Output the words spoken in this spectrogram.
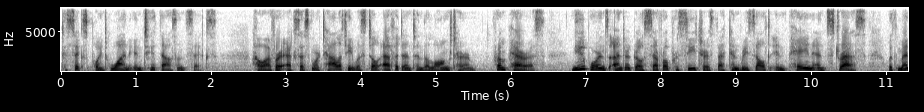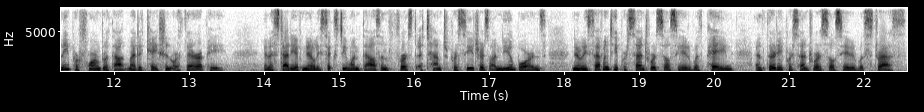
to 6.1 in 2006. However, excess mortality was still evident in the long term. From Paris, Newborns undergo several procedures that can result in pain and stress, with many performed without medication or therapy. In a study of nearly 61,000 first attempt procedures on newborns, nearly 70% were associated with pain and 30% were associated with stress.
